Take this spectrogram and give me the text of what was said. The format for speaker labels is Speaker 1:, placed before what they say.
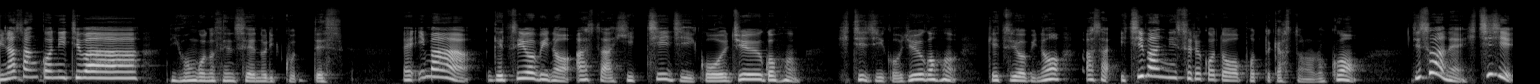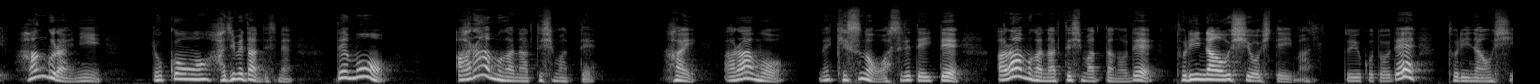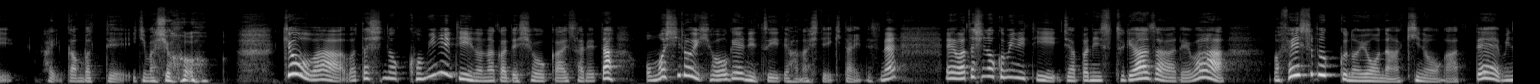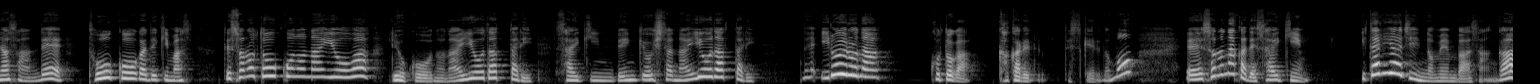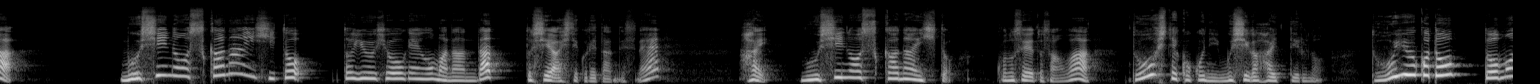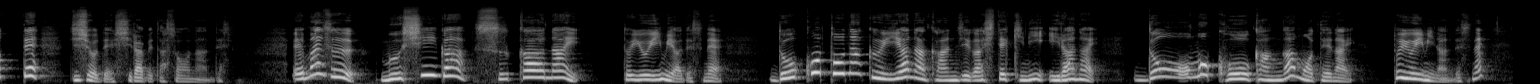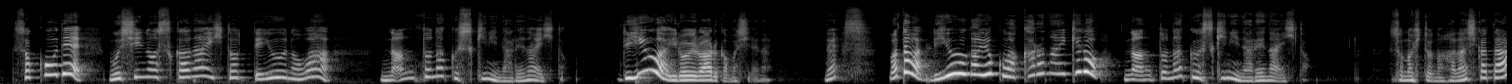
Speaker 1: 皆さんこんにちは。日本語の先生のりこです。え今、月曜日の朝7時55分、7時55分、月曜日の朝一番にすることをポッドキャストの録音。実はね、7時半ぐらいに録音を始めたんですね。でも、アラームが鳴ってしまって、はい、アラームをね、消すのを忘れていて、アラームが鳴ってしまったので、撮り直しをしています。ということで、撮り直し、はい、頑張っていきましょう。今日は私のコミュニティの中で紹介された面白い表現について話していきたいんですね。えー、私のコミュニティ Japanese Together では、まあ、Facebook のような機能があって皆さんで投稿ができます。で、その投稿の内容は旅行の内容だったり、最近勉強した内容だったり、ね、いろいろなことが書かれるんですけれども、えー、その中で最近イタリア人のメンバーさんが虫の好かない人という表現を学んだとシェアしてくれたんですね。はい。虫の好かない人。この生徒さんはどうしてここに虫が入っているのどういうこと？と思って辞書で調べたそうなんです。えまず虫が好かないという意味はですねどことなく嫌な感じがして気に入らないどうも好感が持てないという意味なんですね。そこで虫の好かない人っていうのはなんとなく好きになれない人。理由はいろいろあるかもしれない。ね。または理由がよくわからないけどなんとなく好きになれない人。その人の話し方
